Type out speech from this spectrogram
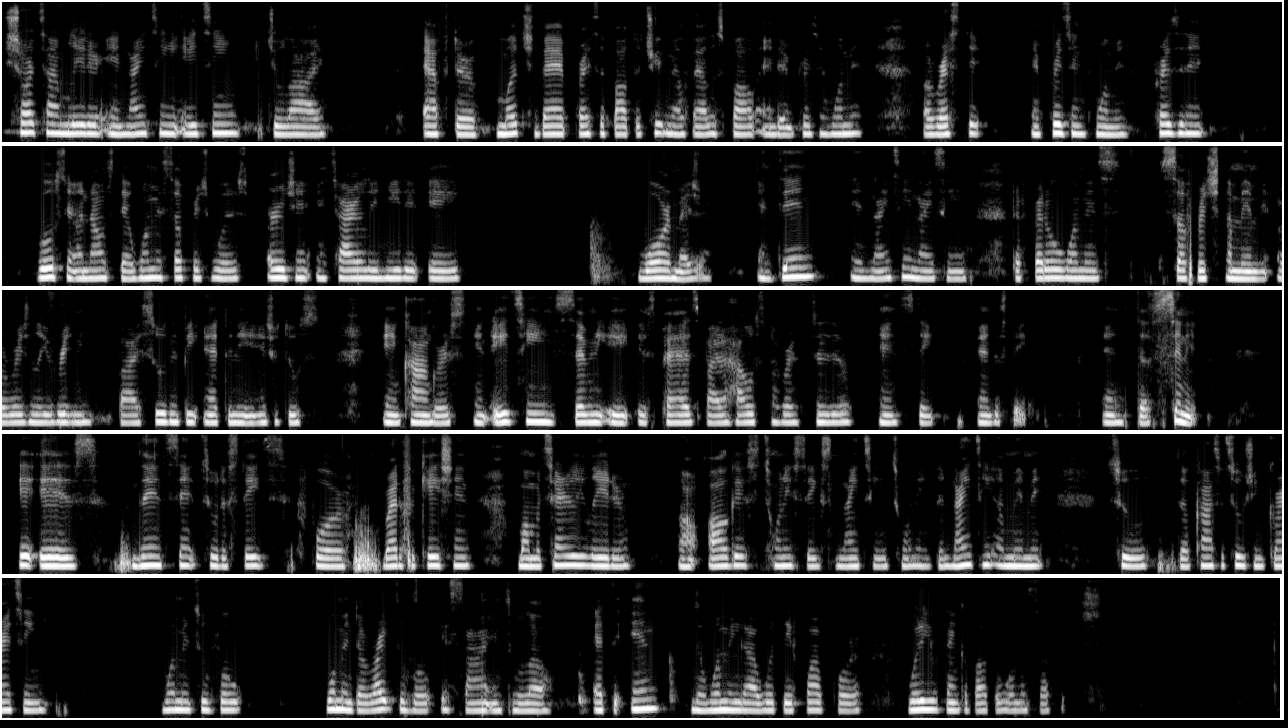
Short time later, in 1918, July, after much bad press about the treatment of Alice Paul and the imprisoned women, arrested imprisoned women, President Wilson announced that women's suffrage was urgent, entirely needed a war measure. And then in 1919, the Federal Women's Suffrage Amendment, originally written by Susan B. Anthony and introduced in Congress in 1878, is passed by the House of Representatives and state and the state and the Senate it is then sent to the states for ratification momentarily later on August 26, 1920. The 19th Amendment to the Constitution granting women to vote, women the right to vote is signed into law. At the end, the women got what they fought for. What do you think about the women's suffrage?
